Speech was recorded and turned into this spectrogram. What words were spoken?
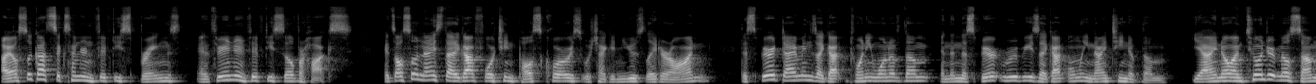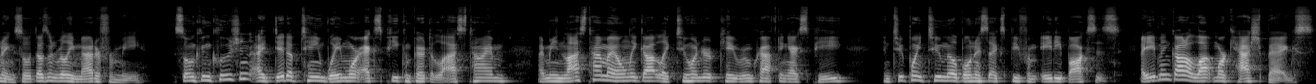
I also got 650 springs and 350 silverhawks. It's also nice that I got 14 pulse cores, which I can use later on. The spirit diamonds, I got 21 of them, and then the spirit rubies, I got only 19 of them. Yeah, I know I'm 200 mil summoning, so it doesn't really matter for me. So in conclusion, I did obtain way more XP compared to last time. I mean, last time I only got like 200k runecrafting XP and 2.2 mil bonus XP from 80 boxes. I even got a lot more cash bags.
